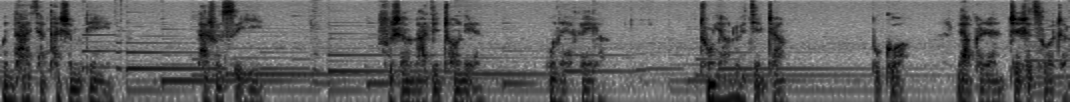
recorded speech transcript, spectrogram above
问他想看什么电影，他说随意。富生拉紧窗帘，屋内黑了，重阳略紧张，不过两个人只是坐着，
